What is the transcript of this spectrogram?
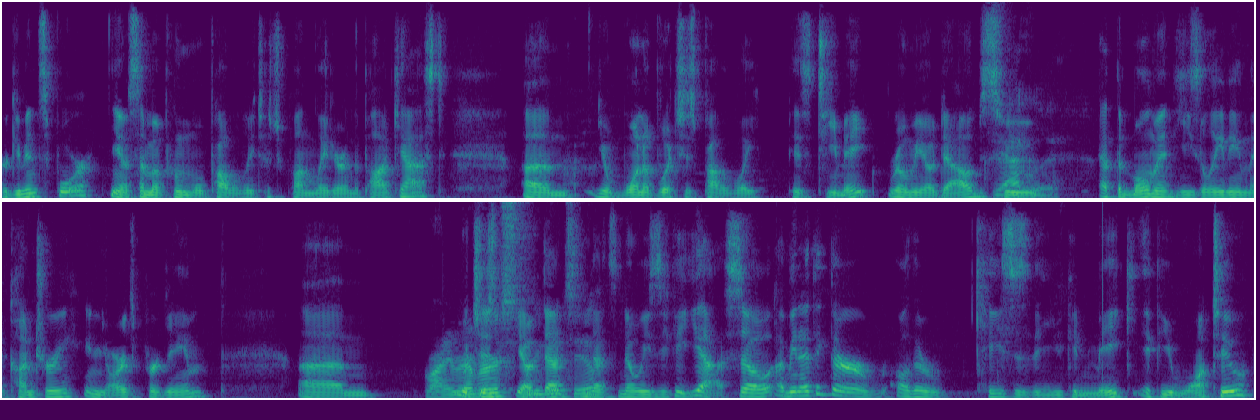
arguments for. You know, some of whom we'll probably touch upon later in the podcast. Um, you know, one of which is probably his teammate Romeo Doubs, who Exactly. At the moment he's leading the country in yards per game. Um, Ronnie which Rivers, is you know, that's that's no easy feat. Yeah. So I mean, I think there are other cases that you can make if you want to,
